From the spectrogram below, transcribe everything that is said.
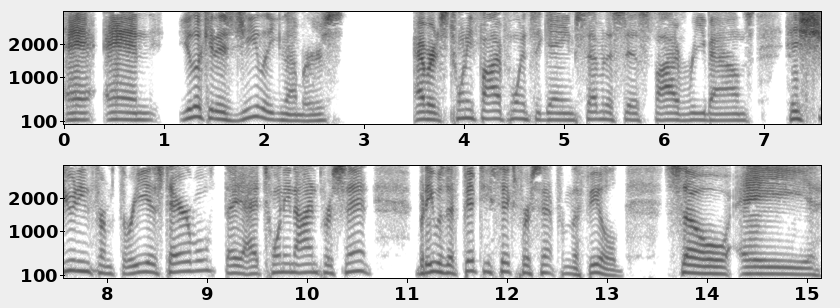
And and you look at his G League numbers, averaged 25 points a game, seven assists, five rebounds. His shooting from three is terrible. They at 29%, but he was at 56% from the field. So a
